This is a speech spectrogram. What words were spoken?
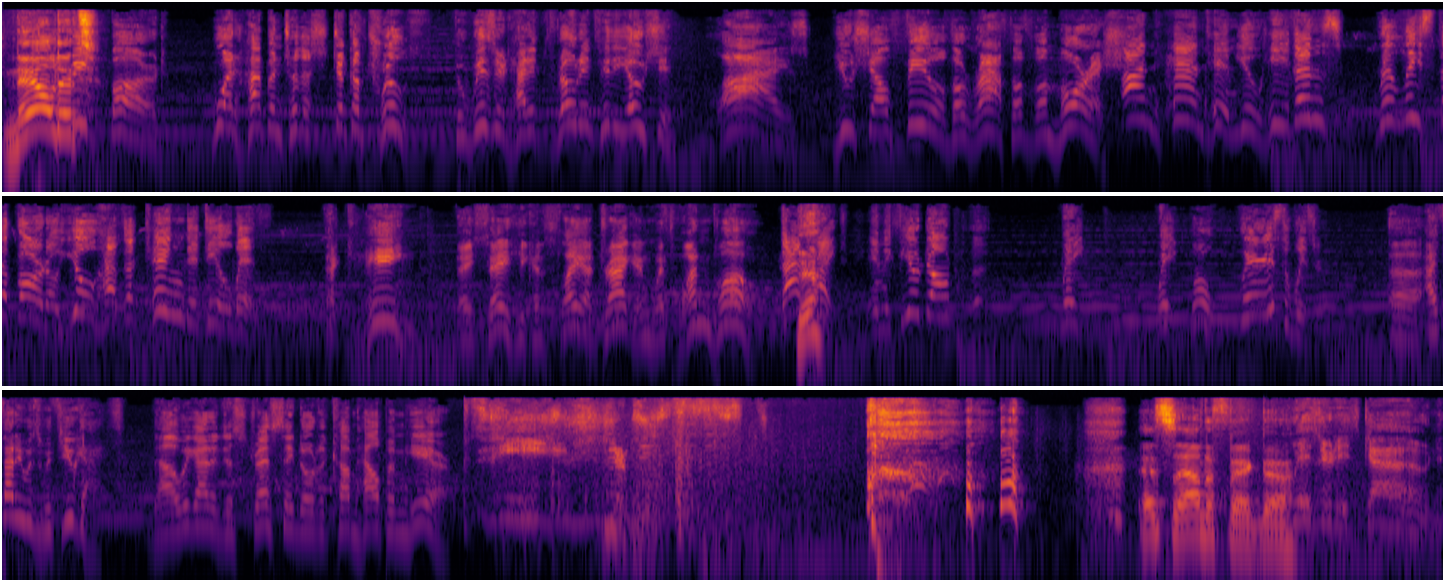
Nailed it. Bard! What happened to the stick of truth? The wizard had it thrown into the ocean. Lies! You shall feel the wrath of the Moorish! Unhand him, you heathens! Release the Bardo, you'll have the king to deal with! The king! They say he can slay a dragon with one blow. That's Yeah. right, and if you don't... Uh, wait, wait, whoa, where is the wizard? Uh, I thought he was with you guys. Now we got a distress signal to come help him here. That sound effect though. Wizard is gone.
